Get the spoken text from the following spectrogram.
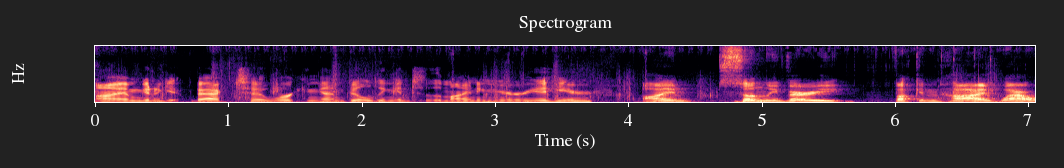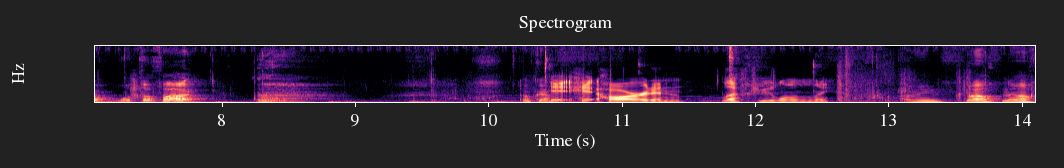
I am gonna get back to working on building into the mining area here. I am suddenly very fucking high. Wow. What the fuck? okay. It hit hard and left you lonely. I mean, well, no.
